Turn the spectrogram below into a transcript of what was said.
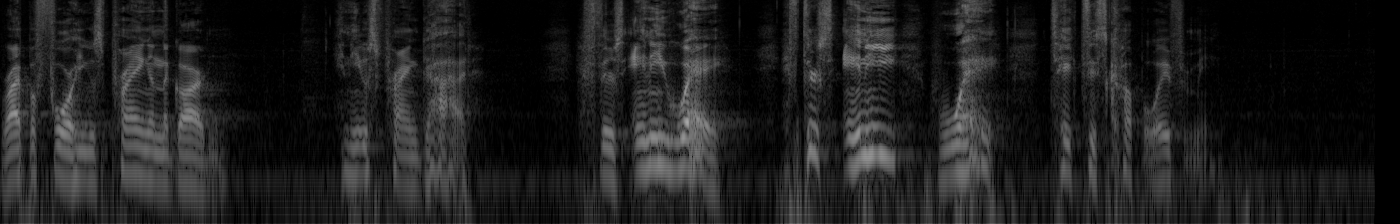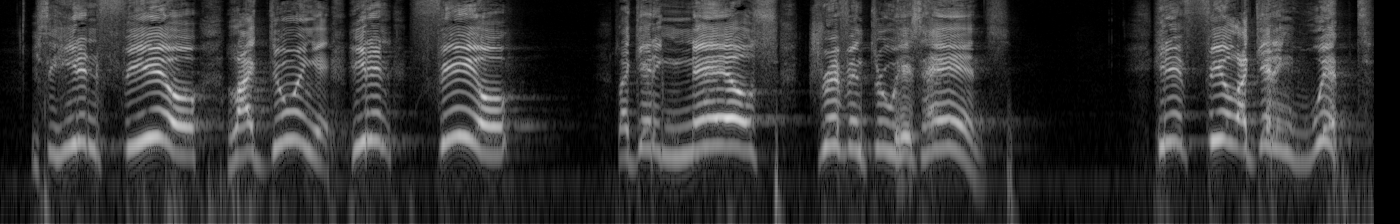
right before he was praying in the garden, and he was praying, God, if there's any way, if there's any way, take this cup away from me. You see, he didn't feel like doing it. He didn't feel like getting nails driven through his hands. He didn't feel like getting whipped.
